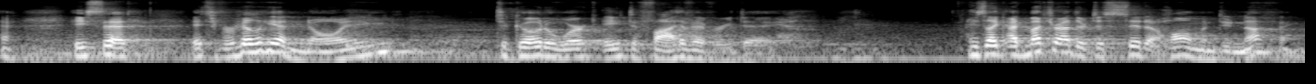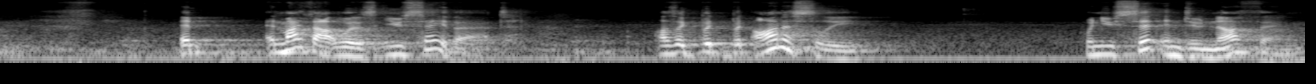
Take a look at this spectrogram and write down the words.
he said, It's really annoying to go to work eight to five every day. He's like, I'd much rather just sit at home and do nothing. And, and my thought was, You say that. I was like, But, but honestly, when you sit and do nothing,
